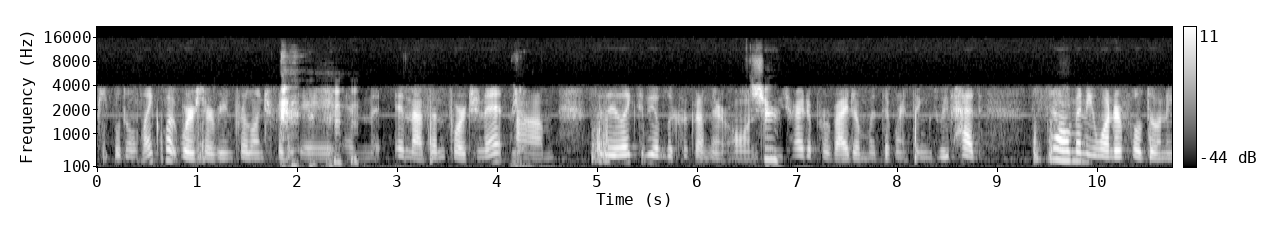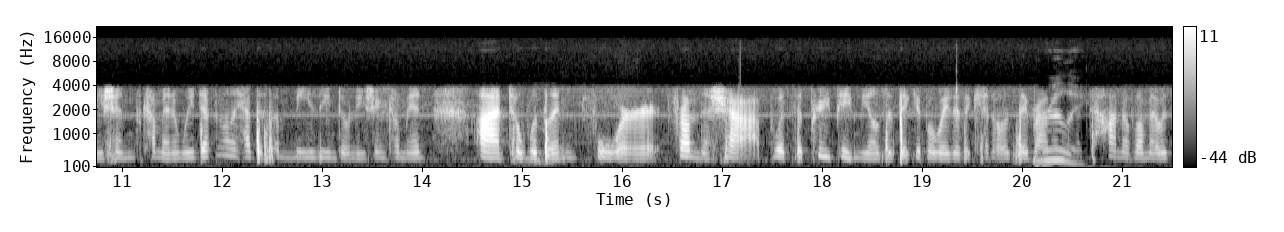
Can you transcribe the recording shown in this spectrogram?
people don't like what we're serving for lunch for the day, and and that's unfortunate. Um, so they like to be able to cook on their own. Sure. we try to provide them with different things. We've had so many wonderful donations come in, and we definitely had this amazing donation come in uh, to Woodland for from the shop with the prepaid meals that they give away to the kiddos. They brought Really? a ton of them. It was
